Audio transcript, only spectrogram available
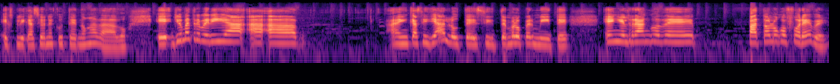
explicaciones que usted nos ha dado. yo me atrevería a a encasillarlo usted, si usted me lo permite, en el rango de patólogo forever.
